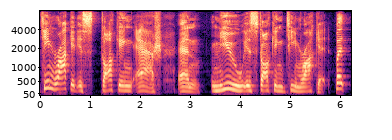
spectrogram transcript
Team Rocket is stalking Ash, and Mew is stalking Team Rocket. But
